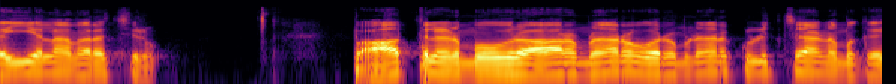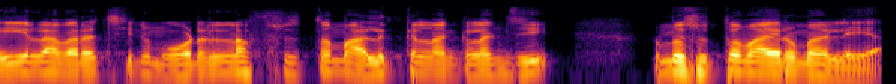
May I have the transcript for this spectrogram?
கையெல்லாம் வரைச்சிரும் இப்போ ஆற்றுல நம்ம ஒரு அரை மணி நேரம் ஒரு மணி நேரம் குளிச்சா நம்ம கையெல்லாம் வரைச்சி நம்ம உடலெல்லாம் சுத்தமாக அழுக்கெல்லாம் களைஞ்சி ரொம்ப சுத்தமாயிருமா இல்லையா?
